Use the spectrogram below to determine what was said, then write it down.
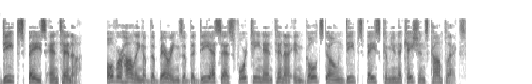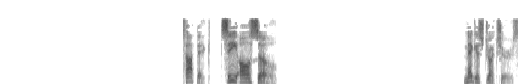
Deep Space Antenna Overhauling of the bearings of the DSS-14 antenna in Goldstone Deep Space Communications Complex. Topic. See also Megastructures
